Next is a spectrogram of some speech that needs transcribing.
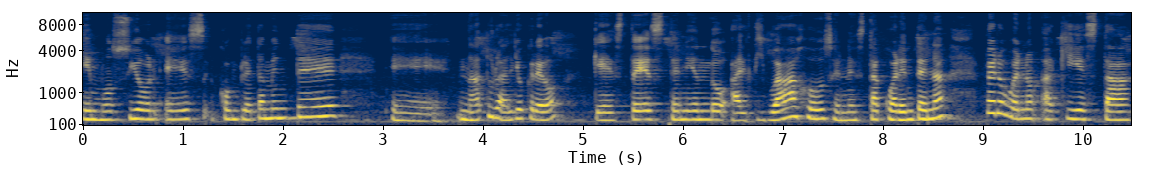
emoción. Es completamente eh, natural, yo creo, que estés teniendo altibajos en esta cuarentena, pero bueno, aquí está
